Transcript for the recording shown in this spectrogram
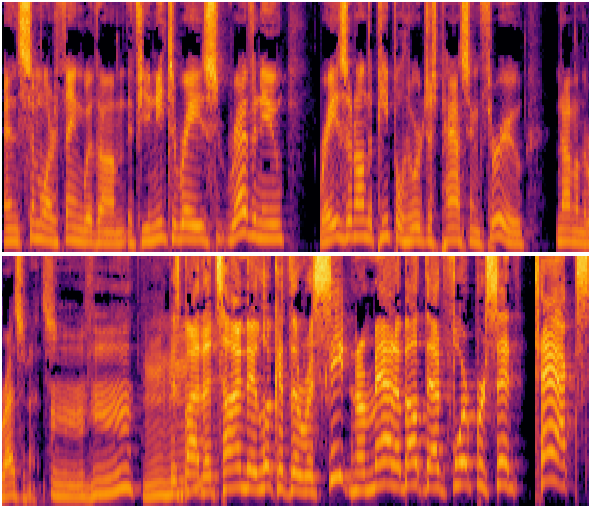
And similar thing with, um, if you need to raise revenue, raise it on the people who are just passing through, not on the residents. Mm-hmm. Mm-hmm. Because by the time they look at the receipt and are mad about that 4% tax,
